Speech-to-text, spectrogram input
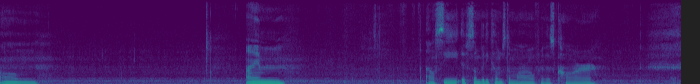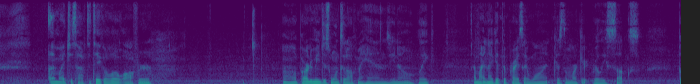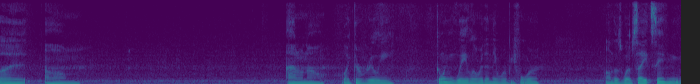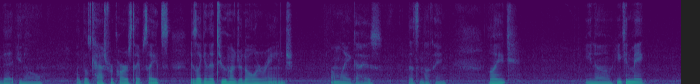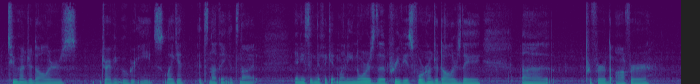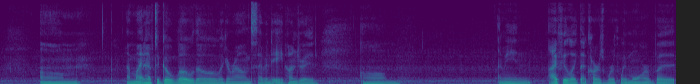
Um, I'm. I'll see if somebody comes tomorrow for this car. I might just have to take a low offer. Uh, part of me just wants it off my hands, you know? Like, I might not get the price I want because the market really sucks. But, um, I don't know. Like they're really going way lower than they were before on those websites saying that, you know, like those cash for cars type sites is like in the $200 range. I'm like, guys, that's nothing. Like, you know, you can make $200 driving Uber Eats. Like it it's nothing. It's not any significant money, nor is the previous $400 they uh, preferred to offer. Um, I might have to go low though, like around seven to eight hundred. Um, I mean, I feel like that car is worth way more, but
